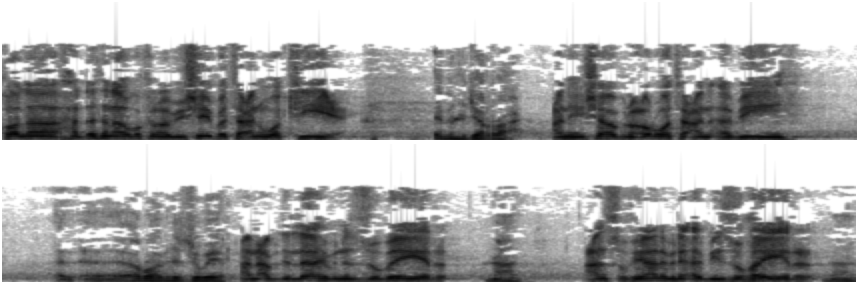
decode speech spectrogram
قال حدثنا أبو بكر بن أبي شيبة عن وكيع. ابن الجراح. عن هشام بن عروة عن أبيه. عروة بن الزبير. عن عبد الله بن الزبير. نعم. عن سفيان بن أبي زهير. نعم.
